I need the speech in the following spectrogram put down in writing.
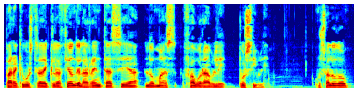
para que vuestra declaración de la renta sea lo más favorable posible. Un saludo.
